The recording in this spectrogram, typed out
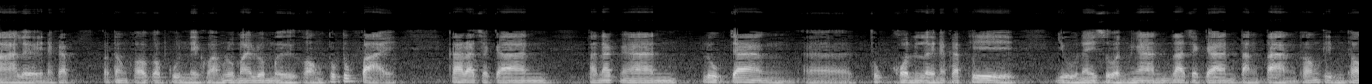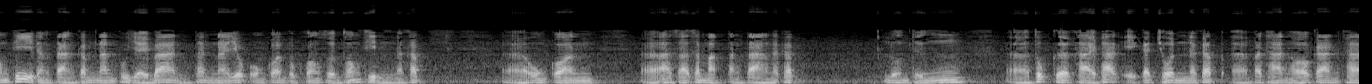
มาเลยนะครับ ก็ต้องขอขอบคุณในความร่วมไม้ร่วมมือของทุก ๆ ฝ่ายข้าราชการพนักงานลูกจ้างทุกคนเลยนะครับที่อยู่ในส่วนงานราชการต่างๆ ท้องถิ่นท้องที่ต่างๆ กำนันผู้ใหญ่บ้าน ท่านนายกองค์กรปกครองส่วนท้องถิ่นนะครับอองค์กรออาสาสมัครต่างๆนะครับ รวมถึง ทุกเครือข่ายภาคเอกชนนะครับประธานหอการค้า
